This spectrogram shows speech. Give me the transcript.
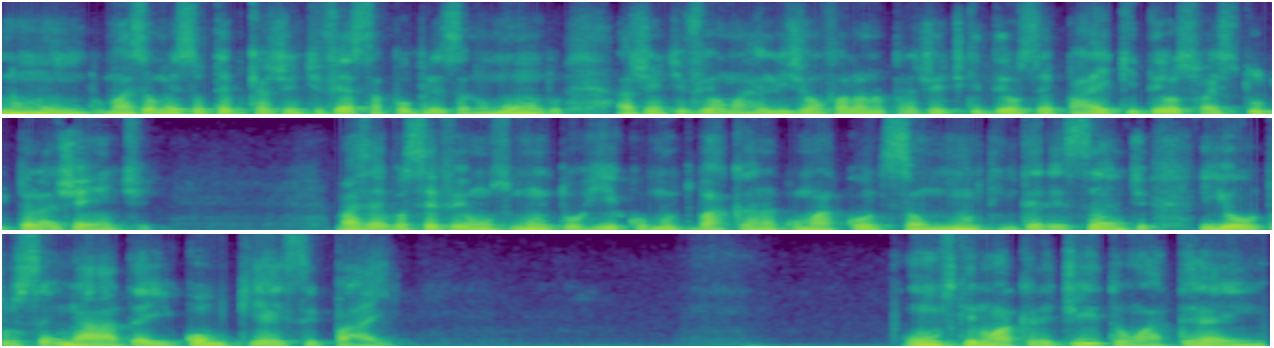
No mundo. Mas ao mesmo tempo que a gente vê essa pobreza no mundo, a gente vê uma religião falando para a gente que Deus é pai e que Deus faz tudo pela gente. Mas aí você vê uns muito ricos, muito bacana, com uma condição muito interessante, e outros sem nada. E como que é esse pai? Uns que não acreditam até em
